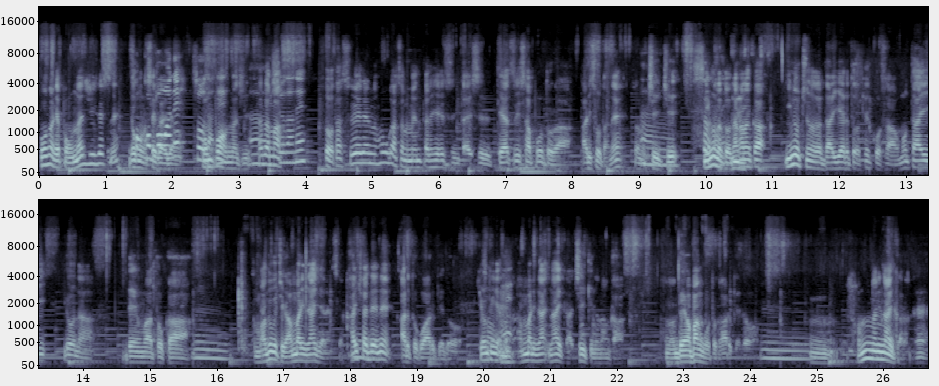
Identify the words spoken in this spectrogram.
そうなるやっぱ同じですね、どこの世根本は界でも。ね、そうだね。根本は同じ。うんただまあね。そうただスウェーデンの方がそのメンタルヘルスに対する手厚いサポートがありそうだね、その地域。うんね日本だとなかなか命のダイヤルとか結構さ重たいような電話とかうん。窓口があんまりないじゃないですか。会社でね、あるとこはあるけど基本的にはあんまりないないから地域のなんかあの電話番号とかあるけど、ううん。ん、そんなにないからね。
